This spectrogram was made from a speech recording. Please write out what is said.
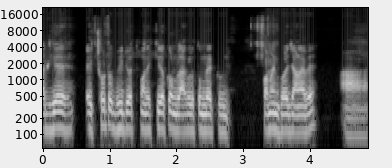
আজকে এই ছোট ভিডিও তোমাদের কীরকম লাগল তোমরা একটু কমেন্ট করে জানাবে। আর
